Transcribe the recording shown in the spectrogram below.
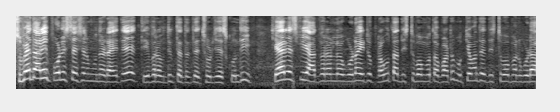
సుబేదారి పోలీస్ స్టేషన్ ముందట అయితే తీవ్ర ఉద్రిక్తత చోటు చేసుకుంది. టీఆర్ఎస్పీ ఆధ్వర్యంలో కూడా ఇటు ప్రభుత్వ దిష్టిబొమ్మతో పాటు ముఖ్యమంత్రి దిష్టిబొమ్మను కూడా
